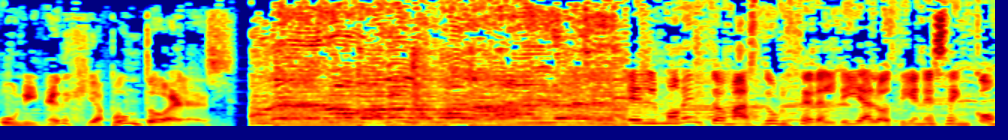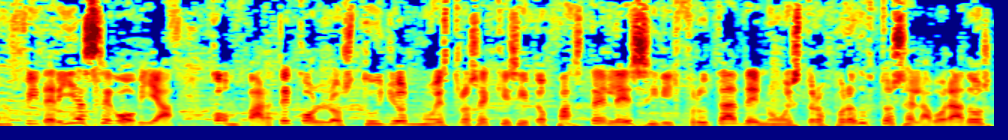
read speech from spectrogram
uninergia.es. El momento más dulce del día lo tienes en Confitería Segovia. Comparte con los tuyos nuestros exquisitos pasteles y disfruta de nuestros productos elaborados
